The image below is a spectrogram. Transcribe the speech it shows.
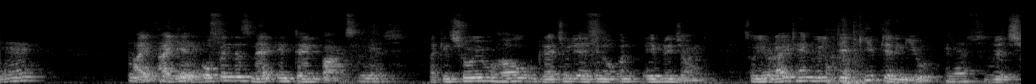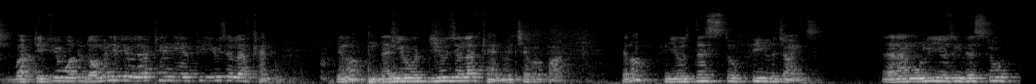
yeah. So I, I can it. open this neck in 10 parts. Yes. I can show you how gradually I can open every joint. So your right hand will take, keep telling you Yes. which, but if you want to dominate your left hand, you have to use your left hand. You know, and then you would use your left hand, whichever part. You know, use this to feel the joints. And I'm only using this to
